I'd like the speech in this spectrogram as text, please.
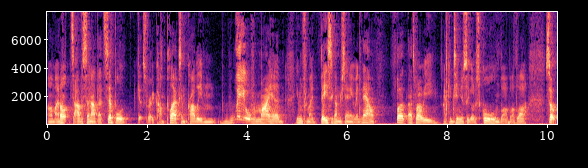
Um, I don't. It's obviously not that simple. It gets very complex and probably even way over my head, even from my basic understanding of it now. But that's why we I continuously go to school and blah blah blah. So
